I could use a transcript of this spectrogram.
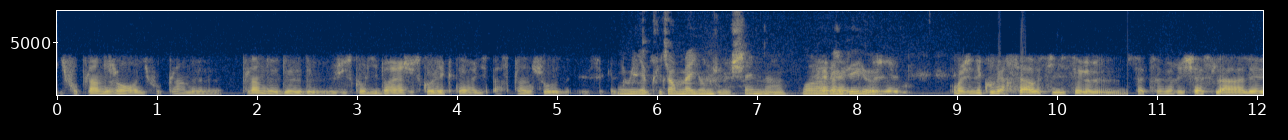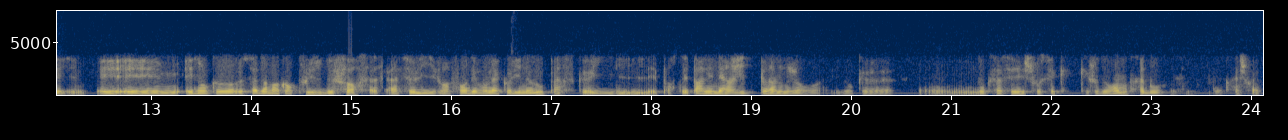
il faut plein de gens, il faut plein de plein de, de, de jusqu'au libraire, jusqu'au lecteur. Il se passe plein de choses. Et oui, il y a plusieurs maillons d'une chaîne hein, pour arriver. Euh, moi j'ai découvert ça aussi, cette richesse-là, et, et, et, donc euh, ça donne encore plus de force à, ce livre, Enfin, démon de la colline loup, parce qu'il est porté par l'énergie de plein de gens. Et donc, euh, euh, donc ça, c'est, je trouve, c'est quelque chose de vraiment très beau, très chouette.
